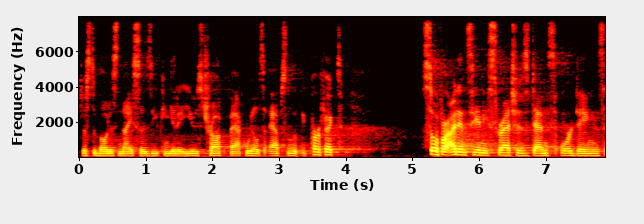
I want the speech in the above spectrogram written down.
just about as nice as you can get a used truck. Back wheel's absolutely perfect. So far, I didn't see any scratches, dents, or dings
